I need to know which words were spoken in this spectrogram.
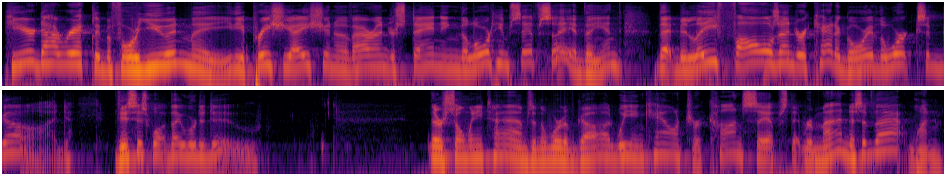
here directly before you and me the appreciation of our understanding, the Lord Himself said then that belief falls under a category of the works of God. This is what they were to do. There are so many times in the Word of God we encounter concepts that remind us of that one.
